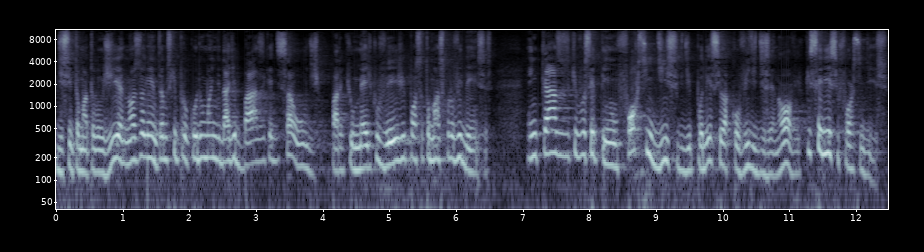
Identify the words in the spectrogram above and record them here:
de sintomatologia, nós orientamos que procure uma unidade básica de saúde para que o médico veja e possa tomar as providências. Em casos que você tenha um forte indício de poder ser a Covid-19, o que seria esse forte indício?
